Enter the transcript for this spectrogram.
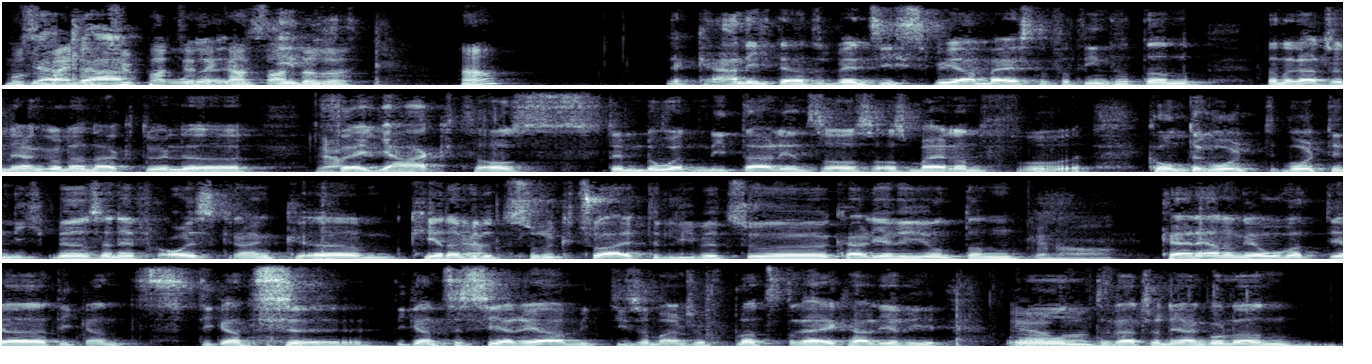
Muss Ja, rein. klar. Der Typ hat ja Oder eine ganz geht andere. Hä? Ja, gar nicht. Der hat, wenn sich's wer am meisten verdient hat, dann, dann Rajan Jangolan aktuell äh, Ja. verjagt aus dem Norden Italiens, aus, aus Mailand, konnte, wollte, wollte nicht mehr, seine Frau ist krank, ähm, kehrt dann Ja. wieder zurück zur alten Liebe, zur Cagliari und dann, Genau. Keine Ahnung, erobert der die, ganz, die, ganze, die ganze Serie A mit dieser Mannschaft Platz 3 Cagliari Ja, und. Rajan Jangolan,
